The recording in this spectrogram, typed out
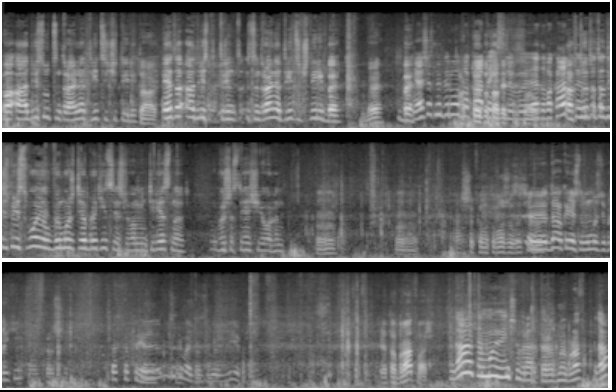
по адресу Центральная 34. Так, Это адрес Центральная 34Б. Б. Б. Я сейчас наберу А кто адвоката, этот адрес если вы адвокат. А кто этот адрес присвоил, вы можете обратиться, если вам интересно, вышестоящий орган. Мгм. Мгм. А что, кому-то можно зайти? Э, да, конечно, вы можете пройти. Хорошо. Так Э, отрезать. закрывайте дверь. Это брат ваш? Да, это мой меньший брат. Это родной брат? Да.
